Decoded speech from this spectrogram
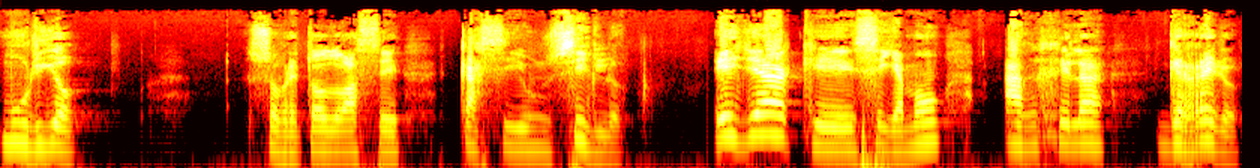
murió, sobre todo hace casi un siglo, ella que se llamó Ángela Guerrero,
